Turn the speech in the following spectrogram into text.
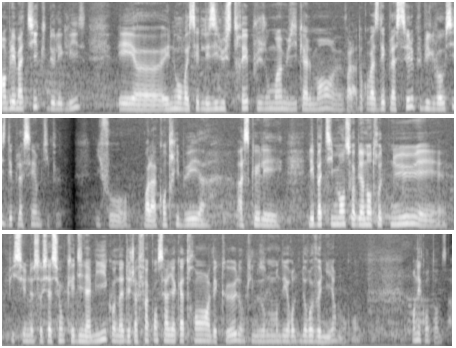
emblématiques de l'église. Et, nous, on va essayer de les illustrer plus ou moins musicalement. voilà. Donc on va se déplacer, le public va aussi se déplacer un petit peu. Il faut voilà, contribuer à, ce que les, bâtiments soient bien entretenus. Et c'est une association qui est dynamique. On a déjà fait un concert il y a 4 ans avec eux, donc ils nous ont demandé de revenir. On est content de ça.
